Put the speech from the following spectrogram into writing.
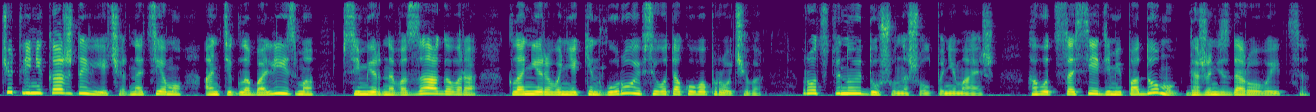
чуть ли не каждый вечер на тему антиглобализма, всемирного заговора, клонирования кенгуру и всего такого прочего. Родственную душу нашел, понимаешь. А вот с соседями по дому даже не здоровается.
